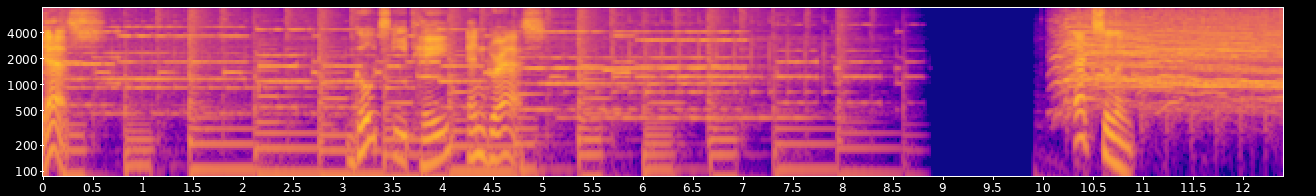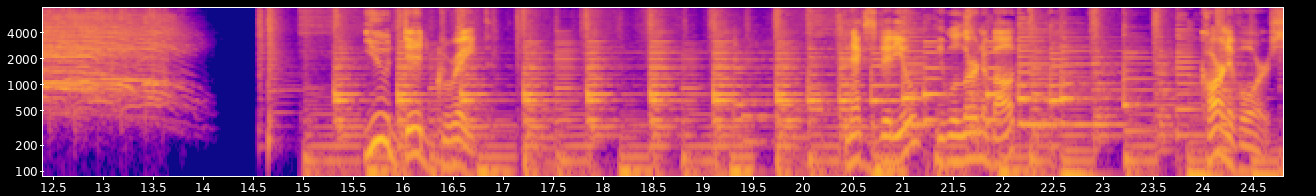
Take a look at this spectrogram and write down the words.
Yes. Goats eat hay and grass. Excellent! You did great! Next video, we will learn about carnivores.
